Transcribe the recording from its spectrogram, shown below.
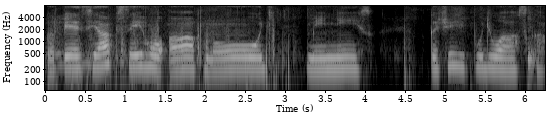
Капець, як це його апнуть? Мініс. скажіть, будь ласка.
